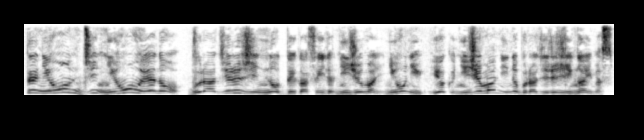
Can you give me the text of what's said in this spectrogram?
で、日本人、日本へのブラジル人の出稼ぎは20万人。日本に約20万人のブラジル人がいます。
